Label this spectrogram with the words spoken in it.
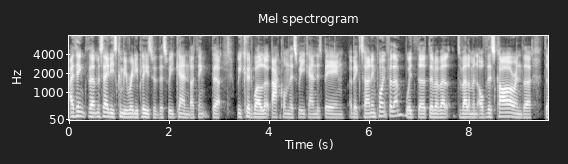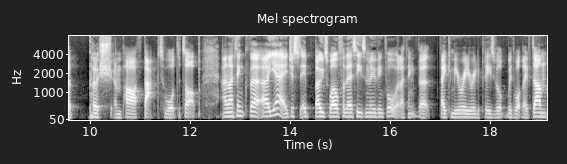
I think that Mercedes can be really pleased with this weekend. I think that we could well look back on this weekend as being a big turning point for them with the develop, development of this car and the the push and path back toward the top. And I think that uh, yeah, it just it bodes well for their season moving forward. I think that they can be really, really pleased with, with what they've done.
